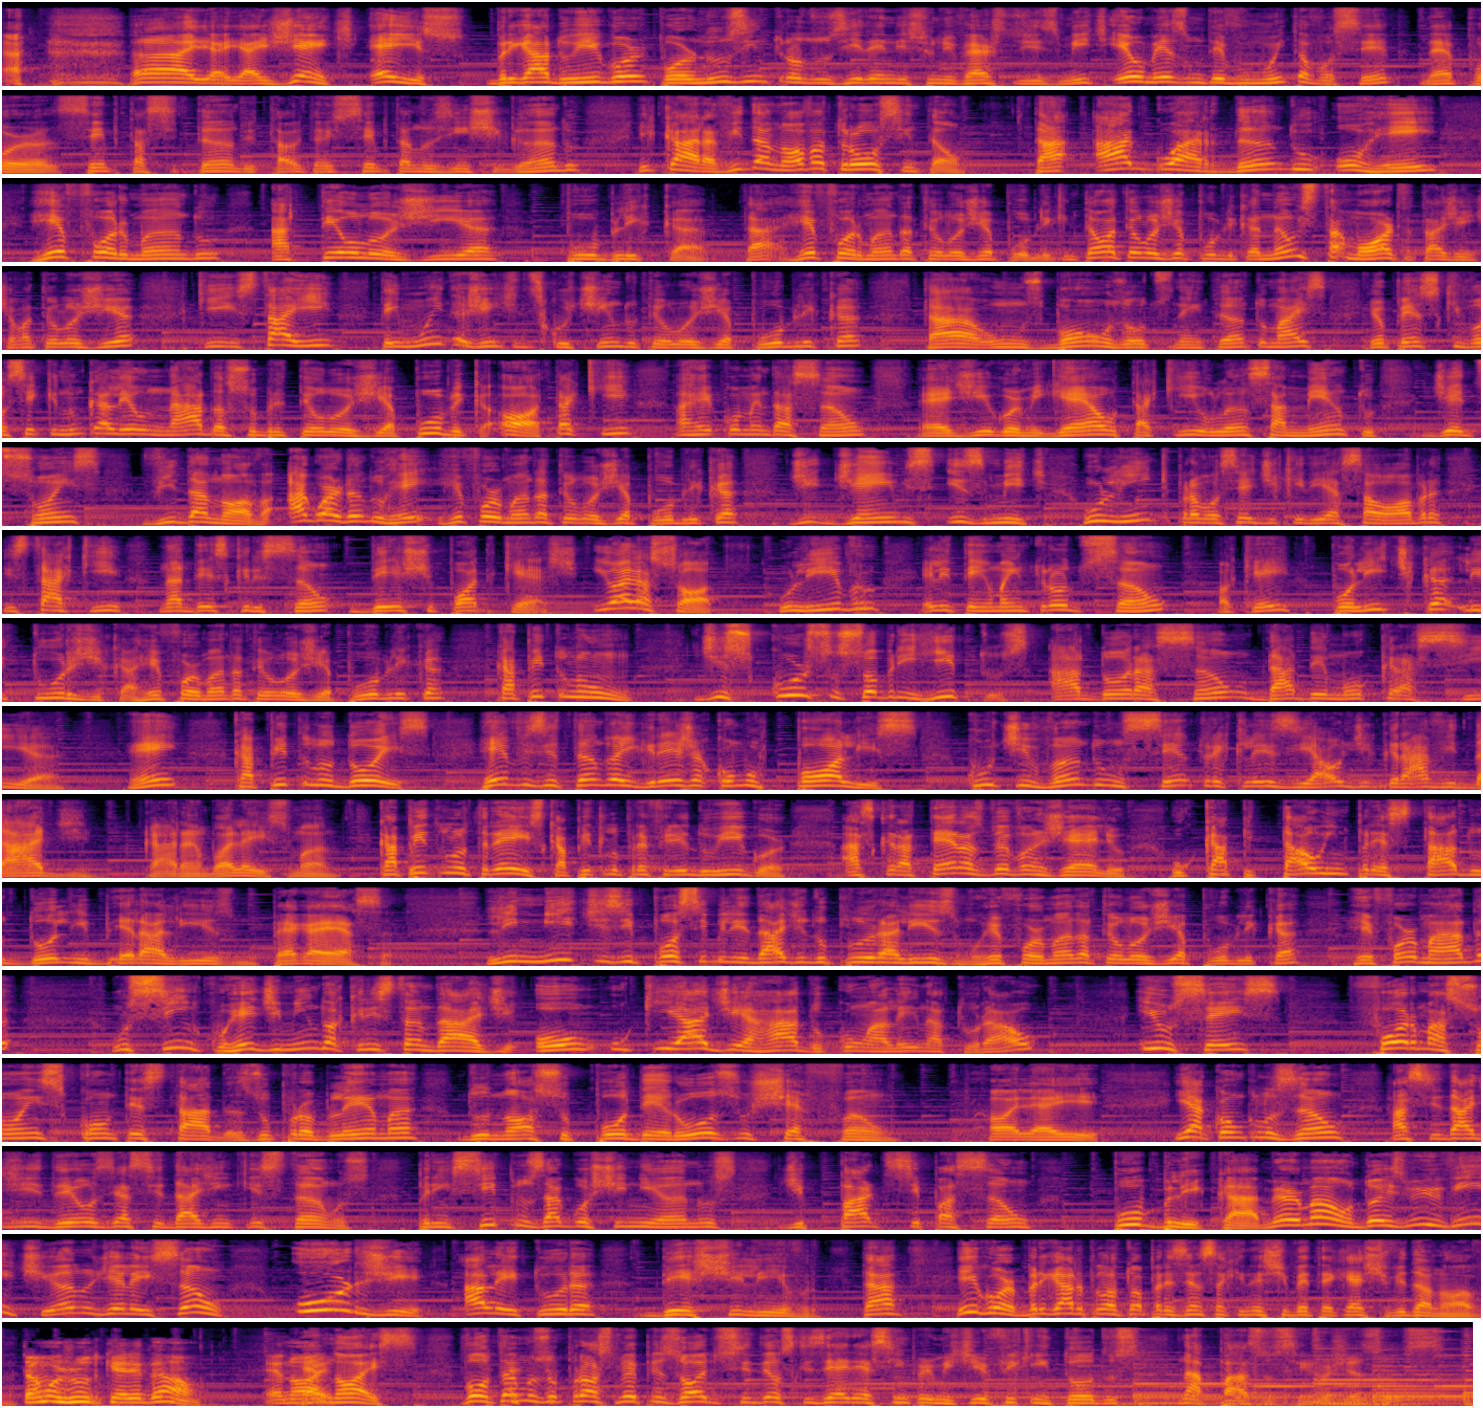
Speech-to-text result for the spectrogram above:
ai, ai, ai. Gente, é isso. Obrigado, Igor, por nos introduzirem nesse universo de Smith. Eu mesmo devo muito a você, né? Por sempre estar tá citando e tal, então isso sempre tá nos instigando. E, cara, Vida Nova trouxe, então então, tá aguardando o rei reformando a teologia pública. Tá? Reformando a teologia pública. Então a teologia pública não está morta, tá, gente? É uma teologia que está aí. Tem muita gente discutindo teologia pública, tá? Uns bons, outros nem tanto, mas eu penso que você que nunca leu nada sobre teologia pública, ó, tá aqui a recomendação é, de Igor Miguel, tá aqui o lançamento de edições Vida Nova, Aguardando o Rei, Reformando a Teologia Pública de James Smith. O link para você adquirir essa obra está aqui na descrição deste podcast. E olha só, o livro, ele tem uma introdução, ok? Política litúrgica, reformando a teologia pública. Capítulo 1, discurso sobre ritos, a adoração da democracia. Hein? Capítulo 2, revisitando a igreja como polis, cultivando um centro eclesial de gravidade. Caramba, olha isso, mano. Capítulo 3, capítulo preferido do Igor. As crateras do evangelho, o capital emprestado do liberalismo. Pega essa. Limites e possibilidade do pluralismo, reformando a teologia pública reformada. O 5, redimindo a cristandade, ou o que há de errado com a lei natural. E o 6, formações contestadas, o problema do nosso poderoso chefão. Olha aí. E a conclusão, a cidade de Deus e a cidade em que estamos. Princípios agostinianos de participação pública. Meu irmão, 2020, ano de eleição, urge a leitura deste livro, tá? Igor, obrigado pela tua presença aqui neste BTcast Vida Nova. Tamo junto, queridão. É nóis. É nóis. Voltamos no próximo episódio, se Deus quiser e assim permitir. Fiquem todos na paz do Senhor Jesus.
